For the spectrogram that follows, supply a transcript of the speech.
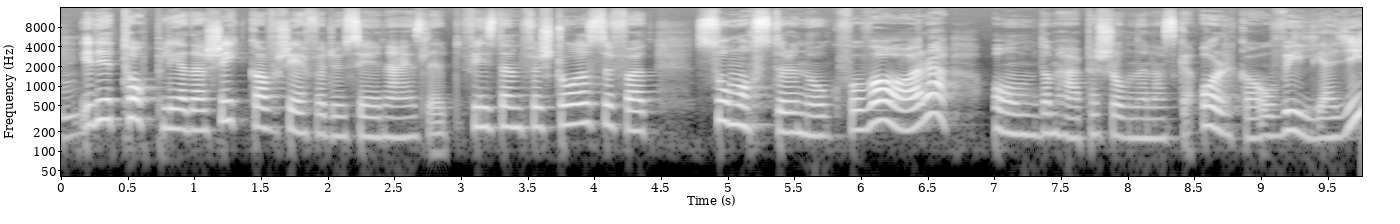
Mm. I det toppledarskick av chefer du ser i näringslivet, finns det en förståelse för att så måste det nog få vara om de här personerna ska orka och vilja ge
